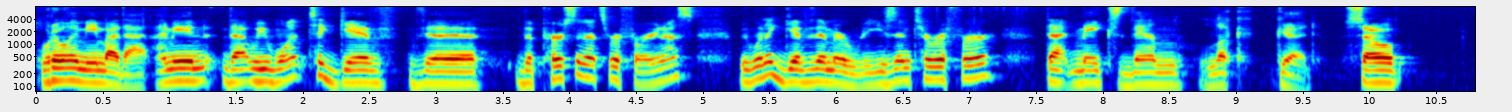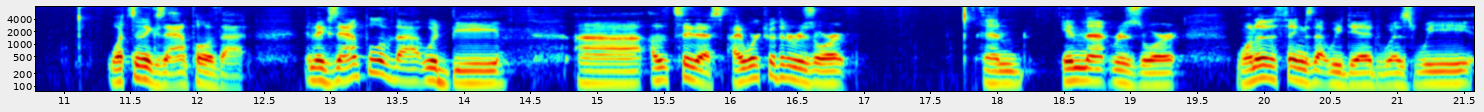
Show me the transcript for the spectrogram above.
what do I mean by that? I mean that we want to give the the person that's referring us, we want to give them a reason to refer that makes them look good. So what's an example of that? An example of that would be uh, let's say this. I worked with a resort and in that resort, one of the things that we did was we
